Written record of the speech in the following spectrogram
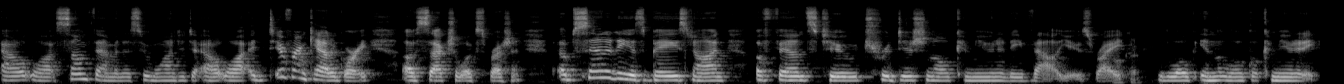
outlaw, some feminists who wanted to outlaw a different category of sexual expression. Obscenity is based on offense to traditional community values, right? Okay. In the local community.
